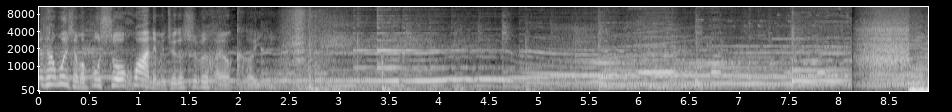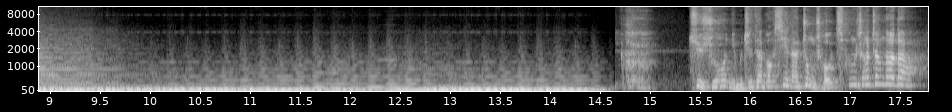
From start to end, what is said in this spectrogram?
那他为什么不说话？你们觉得是不是很有可疑？据说你们正在帮谢娜众筹枪杀张大大，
